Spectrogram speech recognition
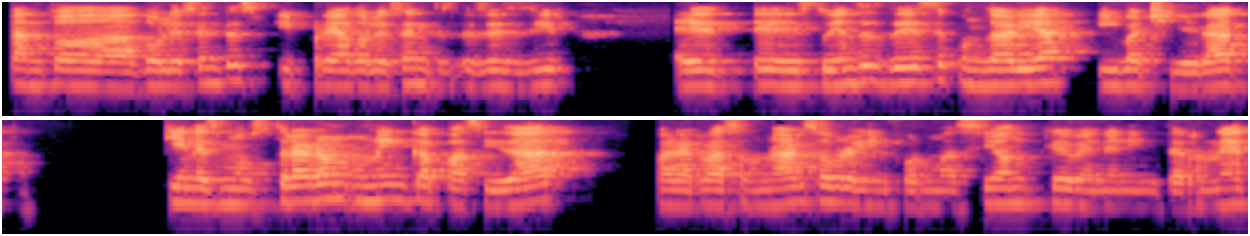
tanto adolescentes y preadolescentes, es decir, eh, eh, estudiantes de secundaria y bachillerato, quienes mostraron una incapacidad para razonar sobre la información que ven en Internet.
